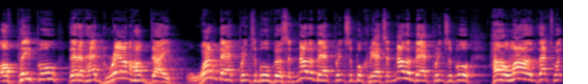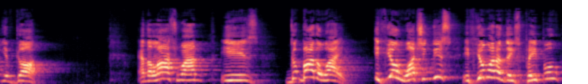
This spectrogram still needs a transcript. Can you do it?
of people that have had Groundhog Day. One bad principal versus another bad principal creates another bad principal. Hello, that's what you've got. And the last one is, by the way, if you're watching this, if you're one of these people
